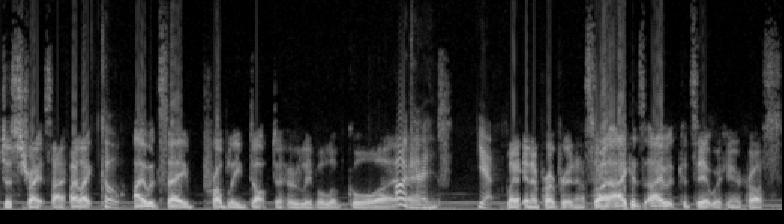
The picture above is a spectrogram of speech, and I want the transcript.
just straight sci-fi. Like Cool. I would say probably Doctor Who level of gore Okay. and Yeah. like inappropriateness. So I, I could I could see it working across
